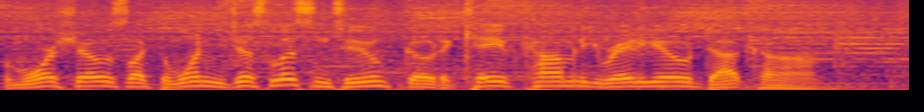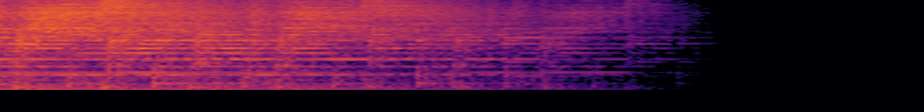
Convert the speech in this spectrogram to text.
For more shows like the one you just listened to, go to cavecomedyradio.com.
